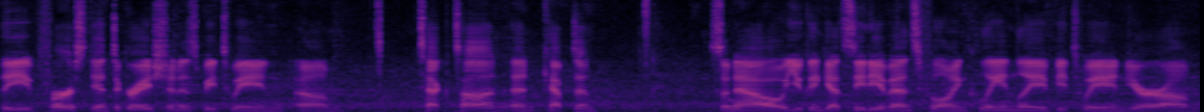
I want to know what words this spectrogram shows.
The first integration is between um, Tekton and Keptn. So Cool. now you can get CD events flowing cleanly between your, um,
